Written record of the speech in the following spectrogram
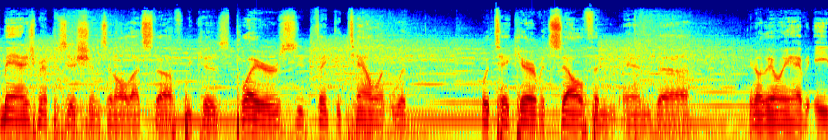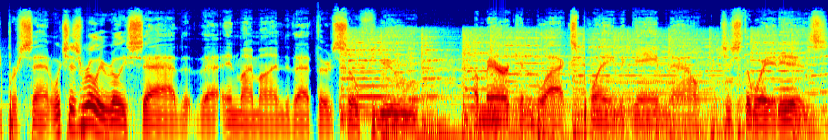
management positions and all that stuff. Because players, you'd think the talent would would take care of itself, and and uh, you know they only have eight percent, which is really really sad. That in my mind, that there's so few American blacks playing the game now, just the way it is.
